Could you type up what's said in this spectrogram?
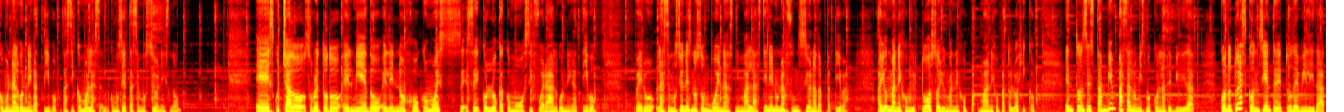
como en algo negativo, así como, las, como ciertas emociones, ¿no? He escuchado sobre todo el miedo, el enojo, cómo se, se coloca como si fuera algo negativo. Pero las emociones no son buenas ni malas, tienen una función adaptativa. Hay un manejo virtuoso y un manejo, manejo patológico. Entonces también pasa lo mismo con la debilidad. Cuando tú eres consciente de tu debilidad,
